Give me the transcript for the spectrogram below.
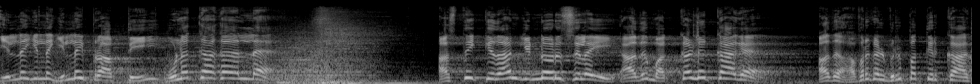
இல்லை இல்லை இல்லை பிராப்தி. உனக்காக அல்ல. அஸ்திக்கு தான் இன்னொரு சிலை. அது மக்களுக்காக. அது அவர்கள் விருப்பத்திற்காக.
